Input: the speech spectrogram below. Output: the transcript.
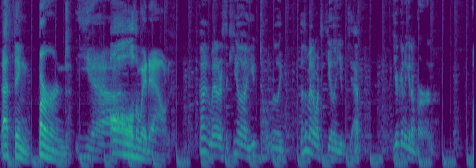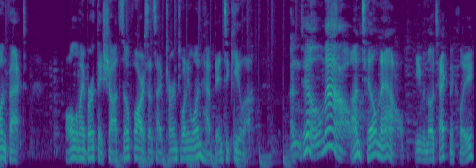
That thing burned Yeah. all the way down. fact of the matter is, tequila, you don't really. Doesn't matter what tequila you get, you're gonna get a burn. Fun fact all of my birthday shots so far since I've turned 21 have been tequila. Until now. Until now, even though technically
